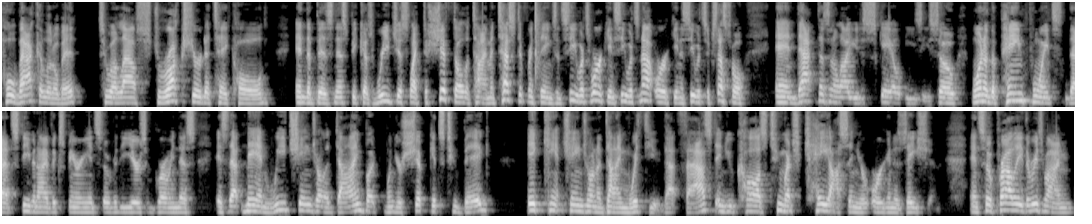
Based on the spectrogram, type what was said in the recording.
pull back a little bit to allow structure to take hold in the business because we just like to shift all the time and test different things and see what's working, see what's not working and see what's successful. And that doesn't allow you to scale easy. So one of the pain points that Steve and I have experienced over the years of growing this is that, man, we change on a dime, but when your ship gets too big, it can't change on a dime with you that fast and you cause too much chaos in your organization. And so probably the reason why I'm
